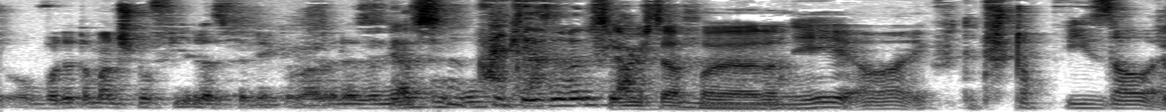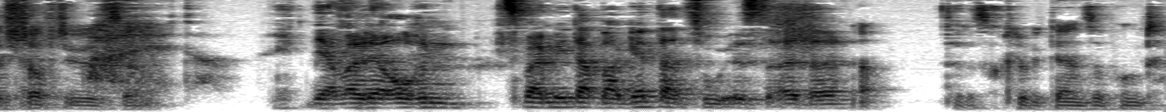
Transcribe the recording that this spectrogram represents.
ein, das immer ein Schnuffiel ist, finde ich immer. Wenn du so einen ganzen? Ofenkäse drin fühl mich da voll, Alter. Nee, aber ich finde, das stoppt wie Sau, Alter. Das stoppt ja. Alter. leck Ja, weil der auch ein zwei Meter Baguette dazu ist, Alter. Das ist, glaube ich, der ganze Punkt.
